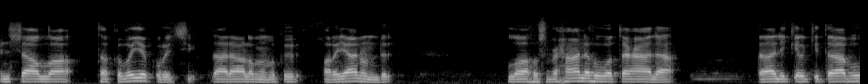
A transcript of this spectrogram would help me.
ഇൻഷാല്ല തക്വയെക്കുറിച്ച് തക്വയെ കുറിച്ച് ധാരാളം നമുക്ക് പറയാനുണ്ട്. അള്ളാഹു സുബ്ഹാനഹു വതആല ദാലിക്കൽ കിതാബു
